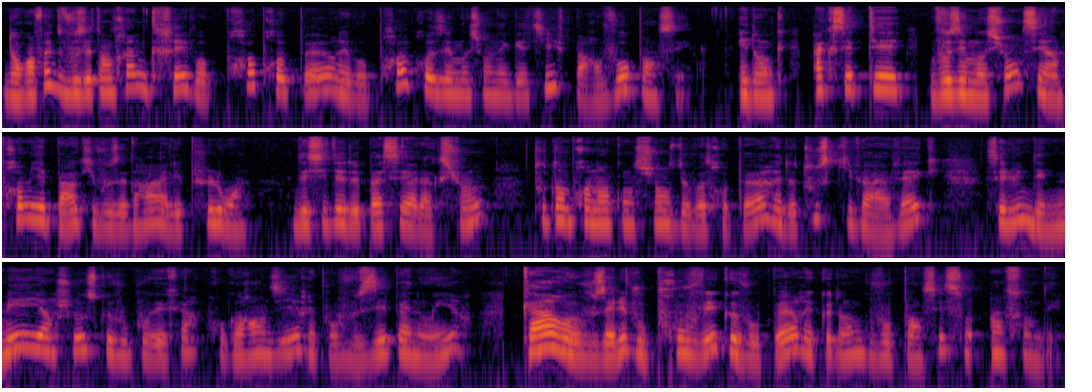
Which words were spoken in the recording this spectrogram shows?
Donc en fait, vous êtes en train de créer vos propres peurs et vos propres émotions négatives par vos pensées. Et donc, accepter vos émotions, c'est un premier pas qui vous aidera à aller plus loin. Décider de passer à l'action, tout en prenant conscience de votre peur et de tout ce qui va avec, c'est l'une des meilleures choses que vous pouvez faire pour grandir et pour vous épanouir, car vous allez vous prouver que vos peurs et que donc vos pensées sont infondées.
